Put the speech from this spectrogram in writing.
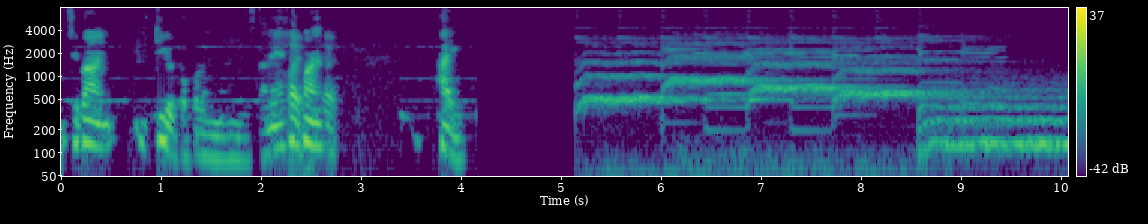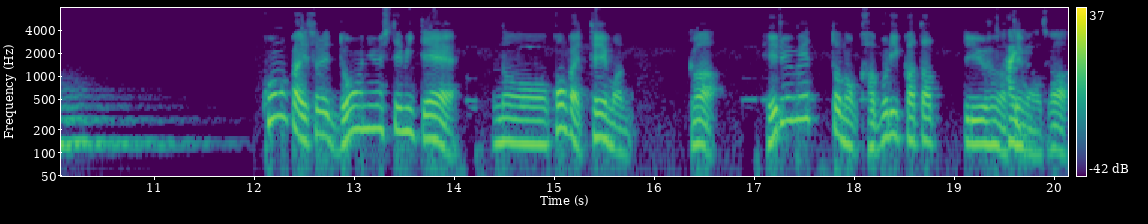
一番生きるところになるんですかね。はい。まあは、いはい。今回それ導入してみて、あのー今回テーマが、ヘルメットの被り方っていう風なテーマなんですが、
